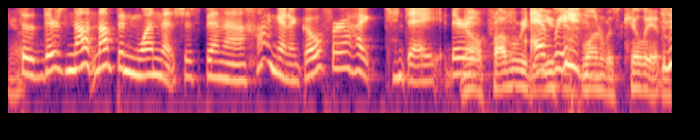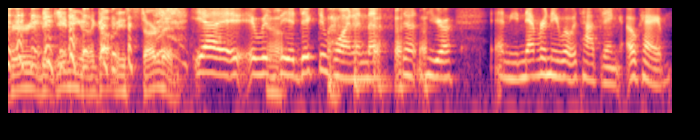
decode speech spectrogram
yeah. So there's not not been one that's just been a I'm gonna go for a hike today. There's No, probably the every, easiest one was Kili at the very beginning that got me started. Yeah, it, it was Yeah. the addictive one, and that's you're and you never knew what was happening. Okay,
